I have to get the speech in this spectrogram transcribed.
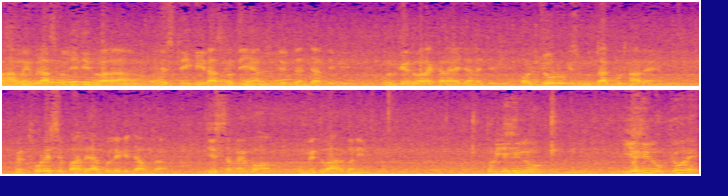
महामहिम राष्ट्रपति जी द्वारा एस की राष्ट्रपति हैं अनुसूचित जनजाति की, उनके द्वारा कराया जाना चाहिए। और जो लोग इस मुद्दा को उठा रहे हैं, मैं थोड़े से पहले आपको लेके जाऊँगा, जिस समय वह उम्मीदवार बनी थी। तो यही लोग यही लोग क्यों नहीं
